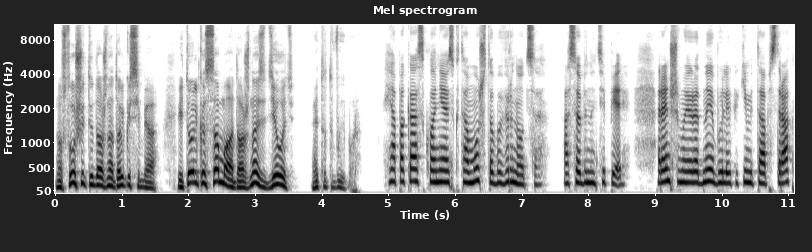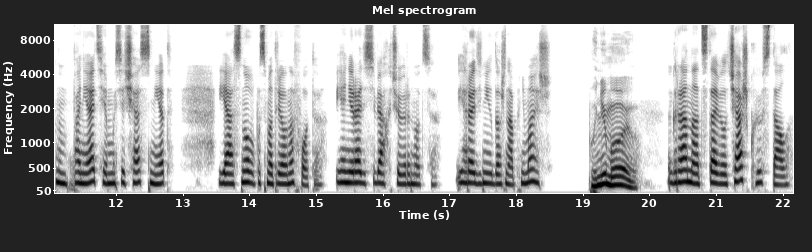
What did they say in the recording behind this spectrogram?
Но слушать ты должна только себя, и только сама должна сделать этот выбор. Я пока склоняюсь к тому, чтобы вернуться. Особенно теперь. Раньше мои родные были каким-то абстрактным понятием, а сейчас нет. Я снова посмотрела на фото. Я не ради себя хочу вернуться. Я ради них должна, понимаешь? Понимаю. Грана отставил чашку и встал.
